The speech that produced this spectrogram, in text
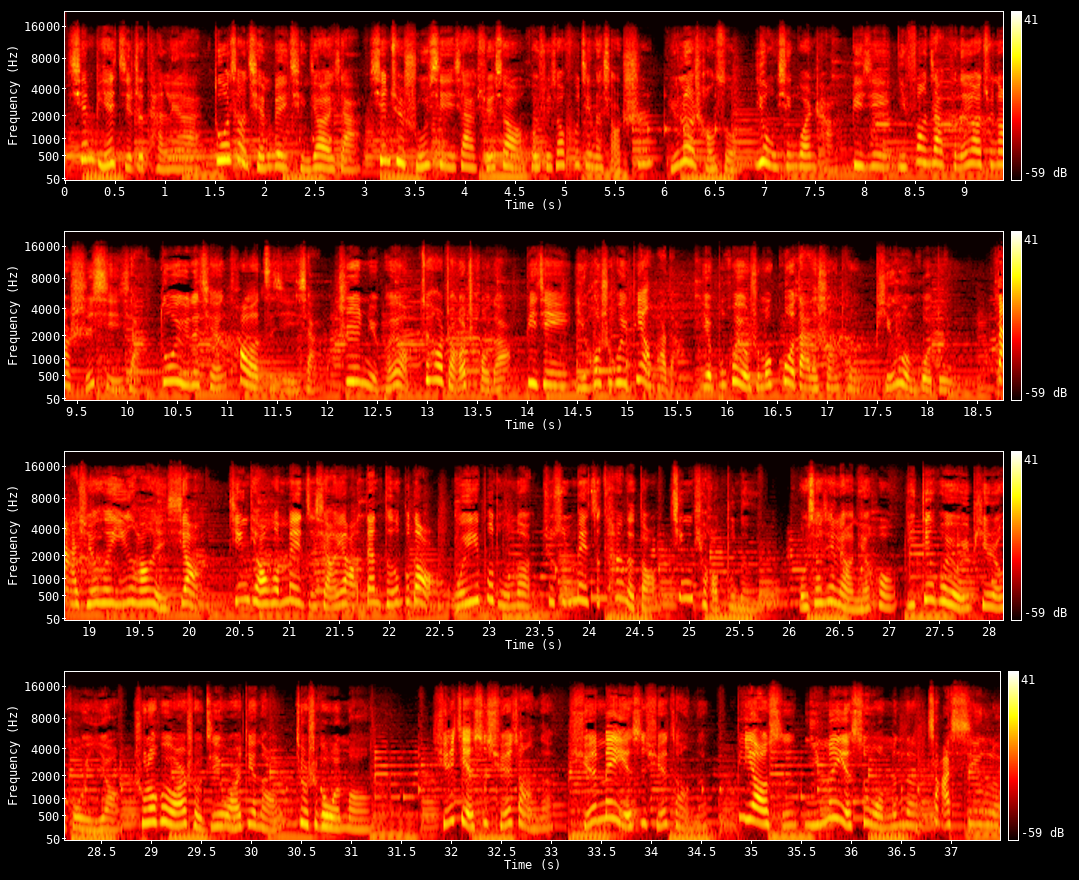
先别急着谈恋爱，多向前辈请教一下，先去熟悉一下学校和学校附近的小吃、娱乐场所，用心观察。毕竟你放假可能要去那儿实习一下，多余的钱犒劳自己一下。至于女朋友，最好找个丑的，毕竟以后是会变化的，也不会有什么过大的伤痛，平稳过渡。大学和银行很像。金条和妹子想要，但得不到。唯一不同的就是妹子看得到，金条不能。我相信两年后一定会有一批人和我一样，除了会玩手机、玩电脑，就是个文盲。学姐是学长的，学妹也是学长的，必要时你们也是我们的。扎心了，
